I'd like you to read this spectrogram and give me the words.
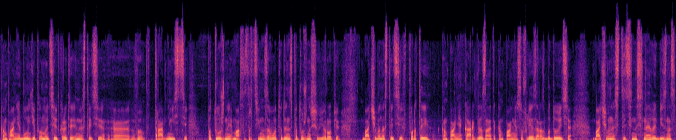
Компанія Бунгі планується відкрити інвестиції е, в травні місяці. Потужний масостраційний завод, один з потужніших в Європі. Бачимо інвестиції в порти. Компанія Cargill, знаєте, компанія Суфле зараз будується. Бачимо інвестиції на сіневий бізнес.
